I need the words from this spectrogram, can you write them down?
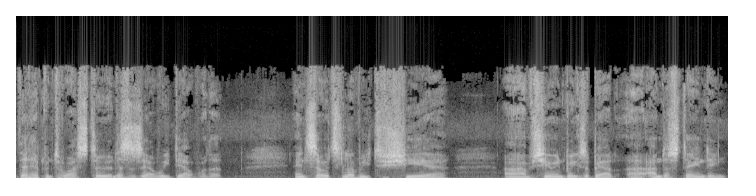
that happened to us too, and this is how we dealt with it. And so it's lovely to share. Um, sharing brings about uh, understanding,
